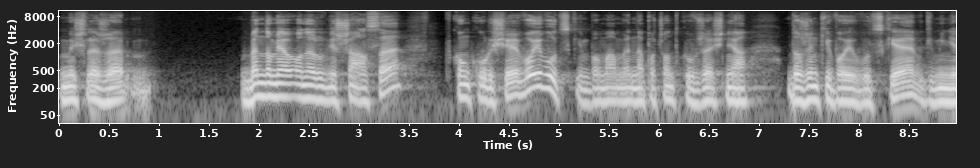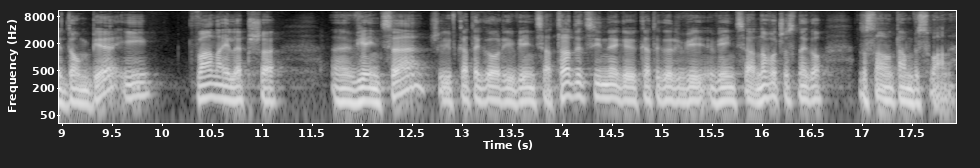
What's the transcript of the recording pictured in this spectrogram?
myślę, że będą miały one również szansę w konkursie wojewódzkim, bo mamy na początku września dożynki wojewódzkie w gminie Dąbie i dwa najlepsze e, wieńce, czyli w kategorii wieńca tradycyjnego i w kategorii wie- wieńca nowoczesnego zostaną tam wysłane.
